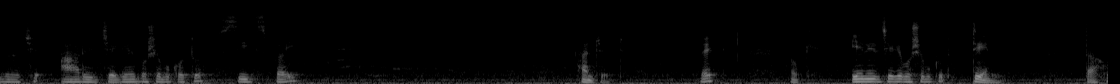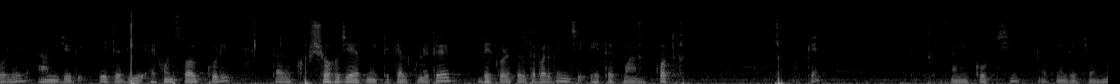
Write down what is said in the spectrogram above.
এবার হচ্ছে আর এর জায়গায় বসাবো কত? Six by hundred right okay N এর জায়গায় বসাবো কত? টেন তাহলে আমি যদি এটা দিয়ে এখন সলভ করি, তাহলে খুব সহজে আপনি একটা ক্যালকুলেটারে বের করে ফেলতে পারবেন যে এটার মান কত। ওকে আমি করছি আপনাদের জন্য।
